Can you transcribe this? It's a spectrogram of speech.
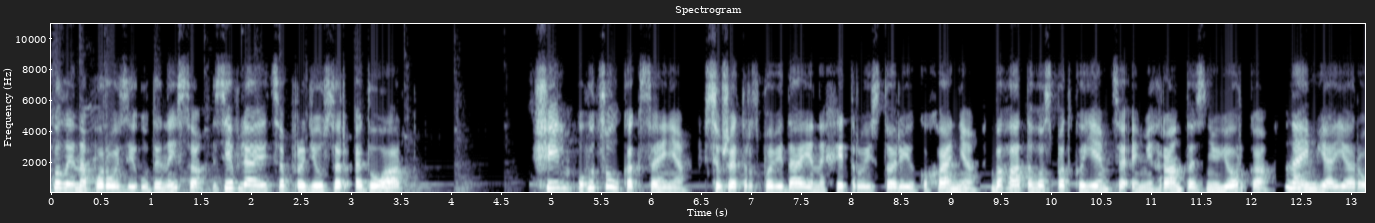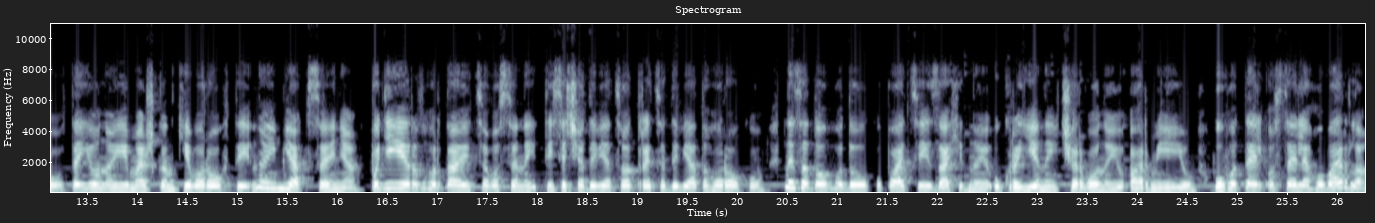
коли на порозі у Дениса з'являється продюсер Едуард. Фільм Гуцулка Ксеня. Сюжет розповідає нехитру історію кохання багатого спадкоємця емігранта з Нью-Йорка на ім'я Яро та юної мешканки Ворохти на ім'я Ксеня. Події розгортаються восени 1939 року, незадовго до окупації Західної України Червоною армією. У готель Оселя Говерла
